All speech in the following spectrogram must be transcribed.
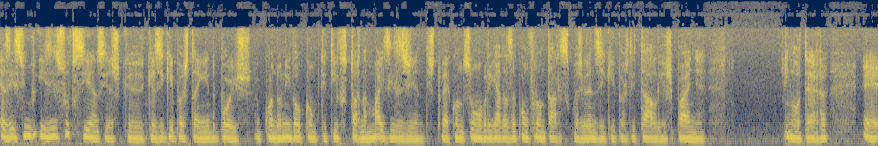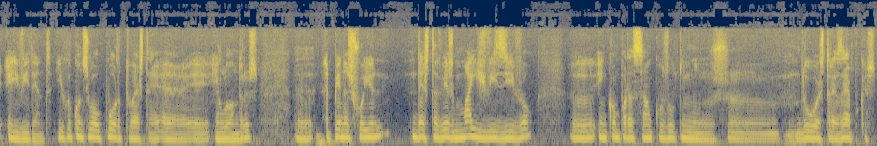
as insuficiências que, que as equipas têm depois, quando o nível competitivo se torna mais exigente, isto é, quando são obrigadas a confrontar-se com as grandes equipas de Itália, Espanha, Inglaterra é, é, evidente. E o que aconteceu ao Porto esta, é, em Londres eh, apenas foi desta vez mais visível eh, em comparação com os últimos eh, duas, três épocas,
